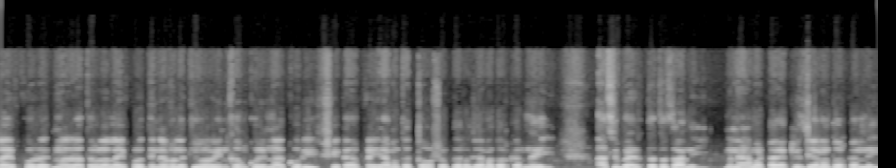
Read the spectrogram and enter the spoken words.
লাইভ করে মানে রাতের বেলা লাইভ করে দিনের বেলা কীভাবে ইনকাম করি না করি সেটা ভাই আমাদের দর্শকদেরও জানা দরকার নেই। আসিফ ভাইয়েরটা তো জানি মানে আমারটা অ্যাটলিস্ট জানা দরকার নেই।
